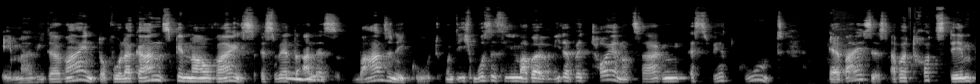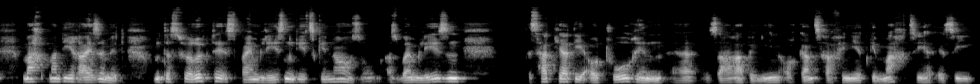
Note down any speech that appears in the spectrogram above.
immer wieder weint, obwohl er ganz genau weiß, es wird mhm. alles wahnsinnig gut. Und ich muss es ihm aber wieder beteuern und sagen, es wird gut. Er weiß es, aber trotzdem macht man die Reise mit. Und das Verrückte ist, beim Lesen geht's genauso. Also beim Lesen, das hat ja die Autorin äh, Sarah Benin auch ganz raffiniert gemacht. Sie, sie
